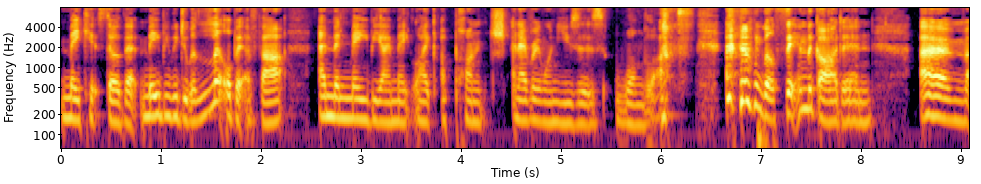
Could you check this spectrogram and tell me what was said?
make it so that maybe we do a little bit of that and then maybe I make like a punch and everyone uses one glass. we'll sit in the garden um,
